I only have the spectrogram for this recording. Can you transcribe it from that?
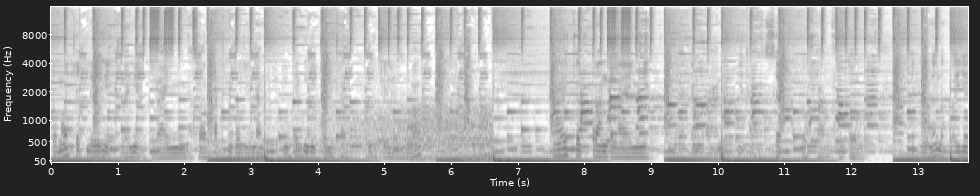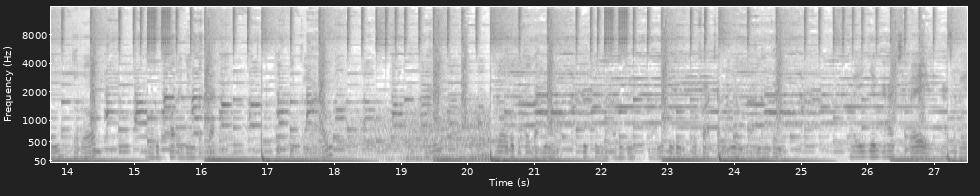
ទៅមកចុចលេខនេះកន្លែងនេះកន្លែងអក្សរកាត់ឈ្មោះរបស់យើងហ្នឹងចុចទៅគឺវាចេញចឹងចុចលេខមកហើយចុចត្រង់កន្លែងនេះកាមេរ៉ានេះគេថា set profile photo ចុចលេខហ្នឹងដើម្បីយើងទៅរករូបថតដែលយើងត្រូវដាក់រូបទៅដាក់មកគឺខ្ញុំដាក់រូបនេះនេះគឺរូប profile ចាំខ្ញុំដាក់ឡើងវិញហើយយើងអាចសេរីអាចសេរី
